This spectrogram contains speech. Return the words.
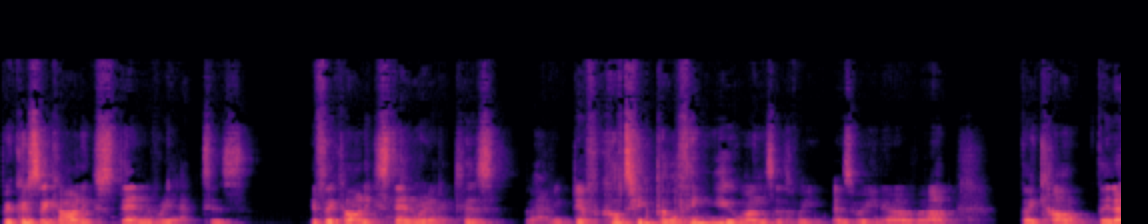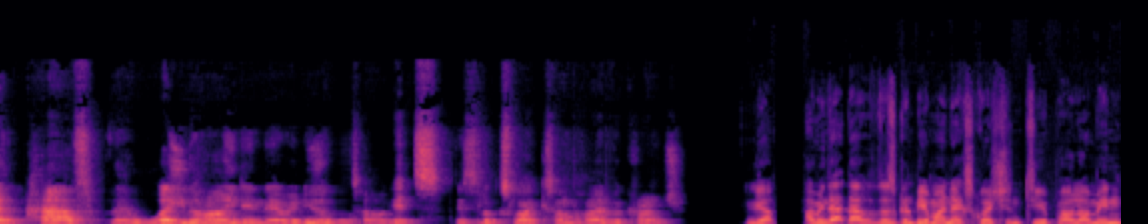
because they can't extend reactors if they can't extend reactors, they're having difficulty building new ones, as we as we know about. They can't. They don't have. They're way behind in their renewable targets. This looks like some kind of a crunch. Yeah, I mean that that was going to be my next question to you, Paolo. I mean,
